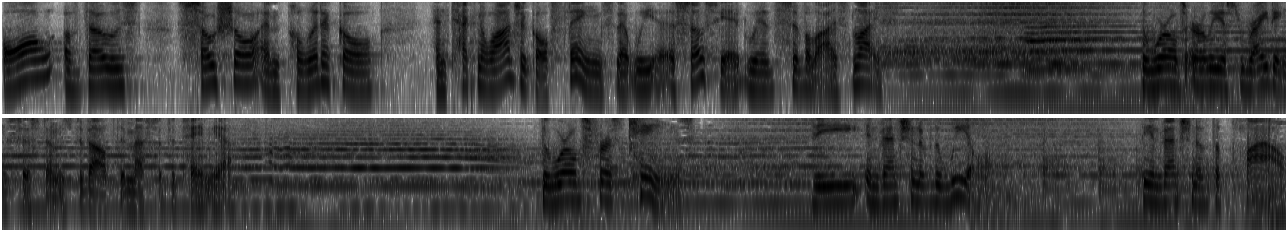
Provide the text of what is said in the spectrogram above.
all of those social and political and technological things that we associate with civilized life. The world's earliest writing systems developed in Mesopotamia. The world's first kings. The invention of the wheel the invention of the plow,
